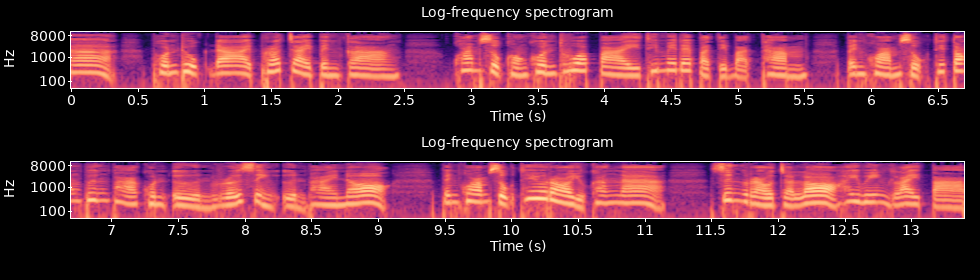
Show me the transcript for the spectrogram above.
ห้าพ้นทุกข์ได้เพราะใจเป็นกลาง ความสุขของคนทั่วไปที่ไม่ได้ปฏิบัติธรรม เป็นความสุขที่ต้องพึ่งพาคนอื่น หรือสิ่งอื่นภายนอก เป็นความสุขที่รออยู่ข้างหน้า ซึ่งเราจะล่อให้วิ่งไล่ตาม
